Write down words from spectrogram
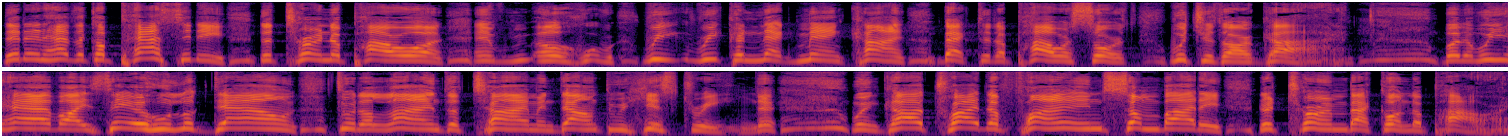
They didn't have the capacity to turn the power on and uh, re- reconnect mankind back to the power source, which is our God. But we have Isaiah who looked down through the lines of time and down through history. When God tried to find somebody to turn back on the power.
